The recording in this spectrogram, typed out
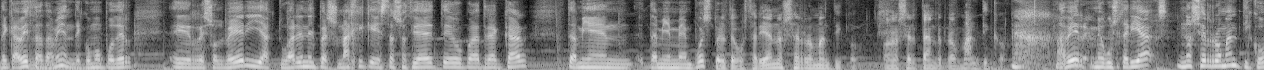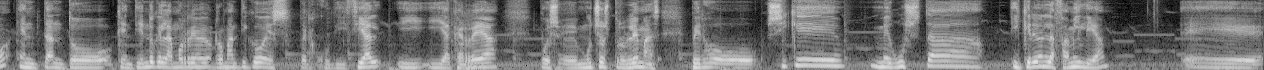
de cabeza también, de cómo poder eh, resolver y actuar en el personaje que esta sociedad heteropatriarcal también, también me ha impuesto. Pero ¿te gustaría no ser romántico o no ser tan romántico? A ver, me gustaría no ser romántico en tanto que entiendo que el amor romántico es perjudicial y, acarrea pues eh, muchos problemas, pero sí que me gusta y creo en la familia, eh,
